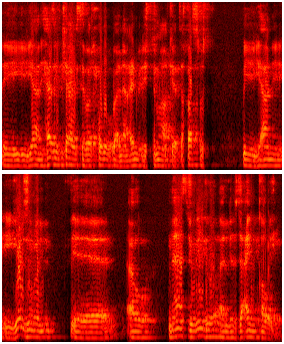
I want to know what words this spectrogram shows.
يعني هذه الكارثة والحروب أنا علم الاجتماع كتخصص يعني يلزم أو ناس يريدوا الزعيم قوي.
